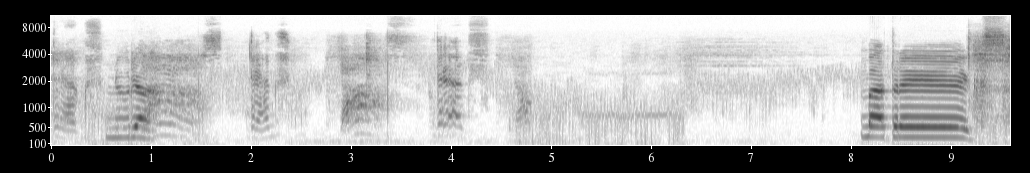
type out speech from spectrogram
Drugs. Nuda. Drugs. Drugs. Matrix.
